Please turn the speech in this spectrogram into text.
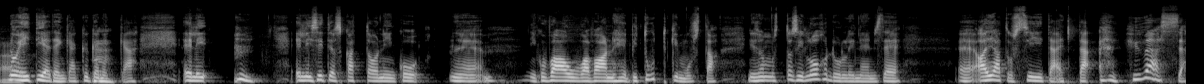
Ää. No ei tietenkään kykenekään. Mm. Eli, eli sitten jos katsoo niin kuin, niin kuin vauva, vanhempi tutkimusta, niin se on musta tosi lohdullinen se – ajatus siitä, että hyvässä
